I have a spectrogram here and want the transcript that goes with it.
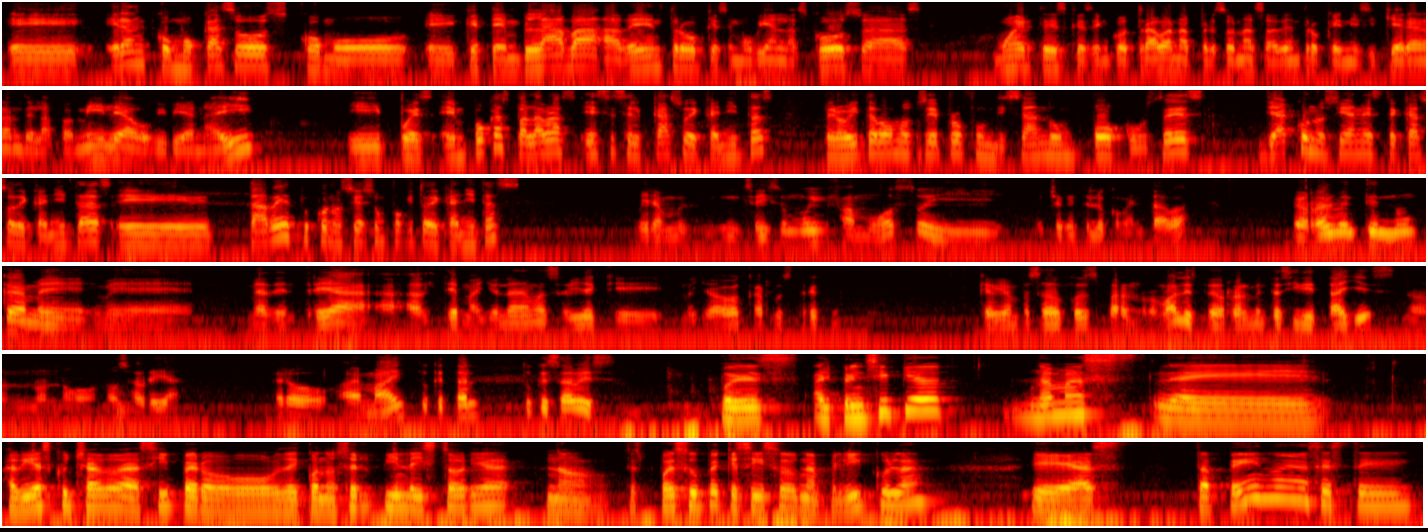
Eh, eran como casos como eh, que temblaba adentro, que se movían las cosas, muertes, que se encontraban a personas adentro que ni siquiera eran de la familia o vivían ahí. Y pues en pocas palabras, ese es el caso de Cañitas, pero ahorita vamos a ir profundizando un poco. Ustedes ya conocían este caso de Cañitas. Eh, Tabe, ¿tú conocías un poquito de Cañitas? Mira, se hizo muy famoso y mucha gente lo comentaba, pero realmente nunca me, me, adentré al tema. Yo nada más sabía que lo llevaba Carlos Trejo, que habían pasado cosas paranormales, pero realmente así detalles no, no, no, no sabría. Pero, Amay, ¿tú qué tal? ¿Tú qué sabes? Pues al principio nada más le había escuchado así, pero de conocer bien la historia, no. Después supe que se hizo una película. Eh, hasta apenas este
